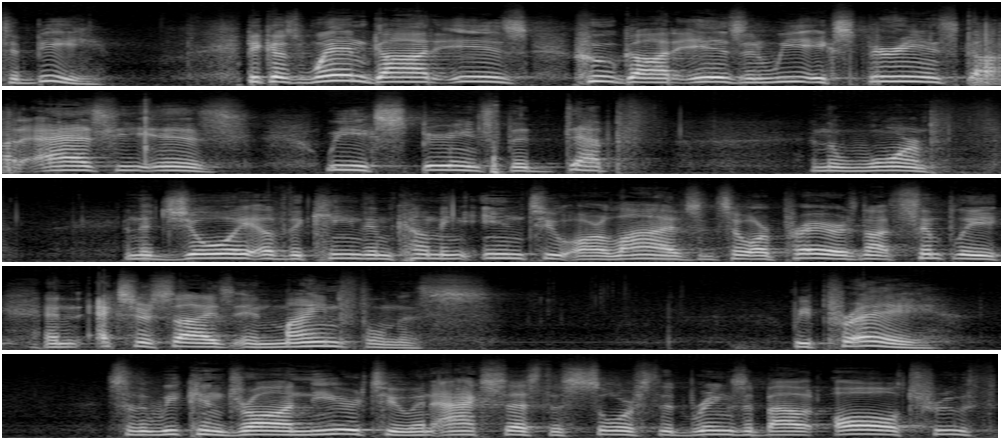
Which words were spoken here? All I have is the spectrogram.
to be. Because when God is who God is and we experience God as He is, we experience the depth and the warmth and the joy of the kingdom coming into our lives. And so our prayer is not simply an exercise in mindfulness. We pray so that we can draw near to and access the source that brings about all truth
